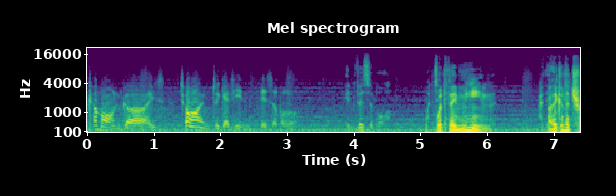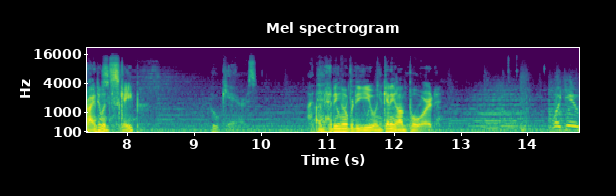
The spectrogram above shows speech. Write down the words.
Come on, guys. Time to get invisible. Invisible. What, do What do they mean? Are they going to try to escape? escape? Who cares? I'm heading over to you and getting on board. Well, you...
